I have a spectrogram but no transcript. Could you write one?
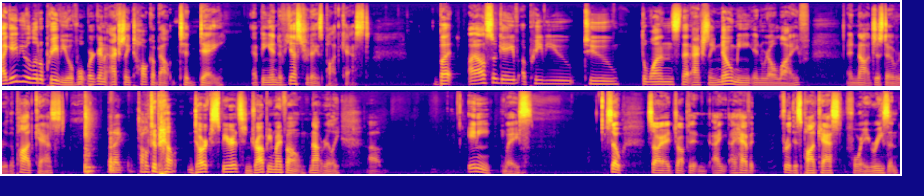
I gave you a little preview of what we're going to actually talk about today at the end of yesterday's podcast. But I also gave a preview to the ones that actually know me in real life and not just over the podcast. But I talked about dark spirits and dropping my phone. Not really. Uh, anyways, so sorry I dropped it. I, I have it for this podcast for a reason.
